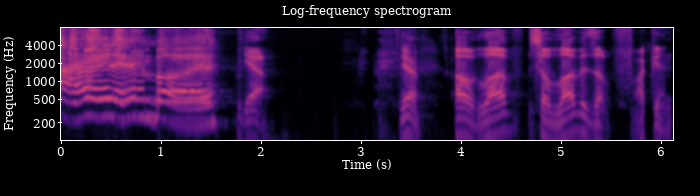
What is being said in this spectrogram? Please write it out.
Island boy. Yeah. Yeah, Oh, love. So love is a fucking.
